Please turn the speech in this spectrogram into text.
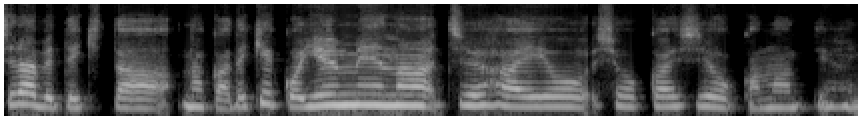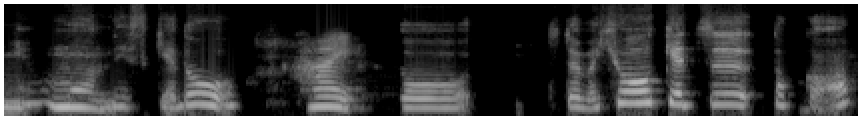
調べてきた中で結構有名なチューハイを紹介しようかなっていうふうに思うんですけど、はい。と例えば氷結とか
